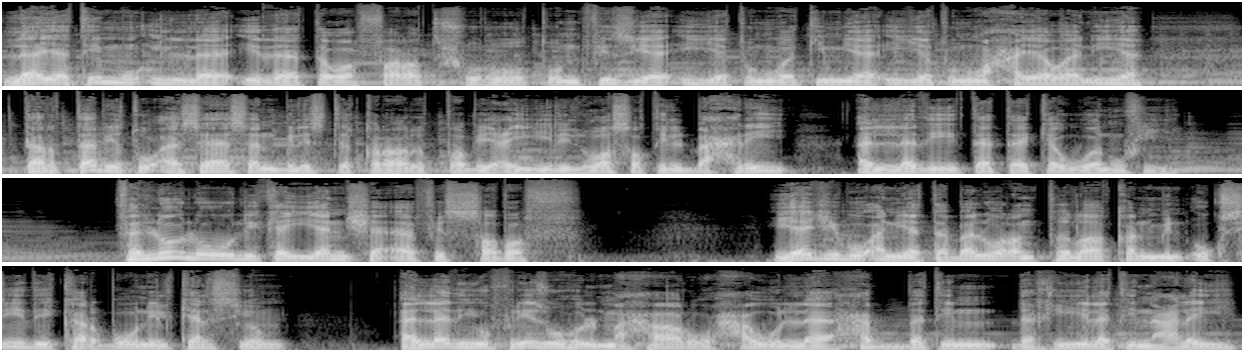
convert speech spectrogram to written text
لا يتم إلا إذا توفرت شروط فيزيائية وكيميائية وحيوانية ترتبط أساسا بالاستقرار الطبيعي للوسط البحري الذي تتكون فيه. فاللؤلؤ لكي ينشأ في الصدف يجب أن يتبلور انطلاقا من أكسيد كربون الكالسيوم الذي يفرزه المحار حول حبة دخيلة عليه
